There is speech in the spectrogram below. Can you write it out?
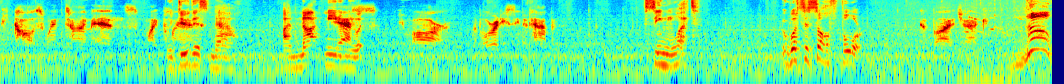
Because when time ends, my We do this now. I'm not meeting Yes, you at... you are. I've already seen it happen. Seen what? What's this all for? Goodbye, Jack. No!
